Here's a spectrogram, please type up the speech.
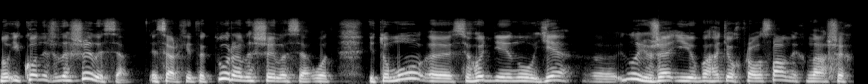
ну ікони ж лишилися, ця архітектура лишилася. От. І тому сьогодні ну, є, ну і вже і в багатьох православних наших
